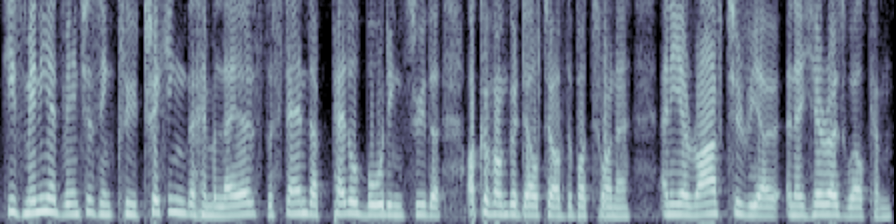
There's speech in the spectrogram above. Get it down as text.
His many adventures include trekking the Himalayas, the stand up paddle boarding through the Okavango Delta of the Botswana, and he arrived to Rio in a hero's welcome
